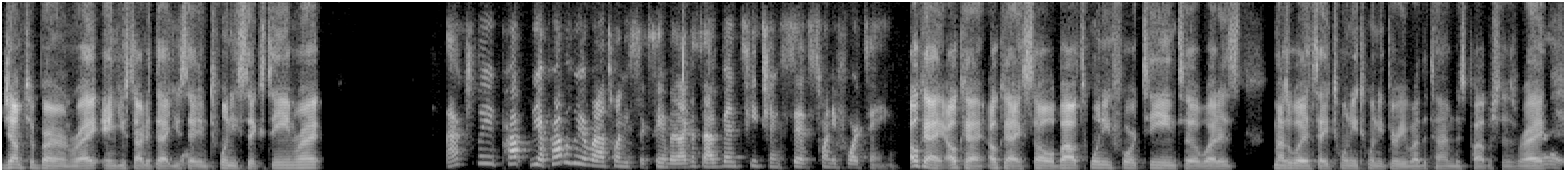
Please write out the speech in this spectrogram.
Jump to burn right? And you started that you yeah. said in 2016 right? Actually probably yeah probably around 2016 but like i said i've been teaching since 2014 okay okay okay. So about 2014 to what is might as well and say 2023 by the time this publishes, right? right?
